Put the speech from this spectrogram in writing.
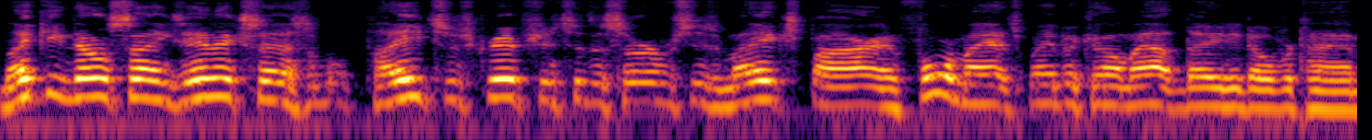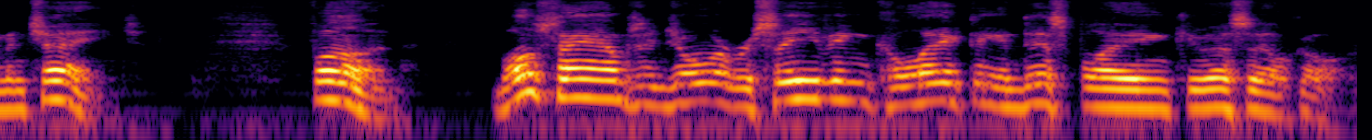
Making those things inaccessible, paid subscriptions to the services may expire and formats may become outdated over time and change. Fun. Most hams enjoy receiving, collecting, and displaying QSL cards.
